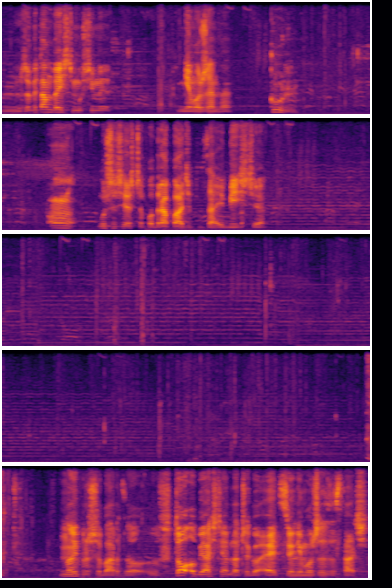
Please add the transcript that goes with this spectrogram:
Mm, Żeby tam wejść musimy... Nie możemy. Kur... O, muszę się jeszcze podrapać, zajebiście. No i proszę bardzo, to objaśnia dlaczego Ezio nie może zostać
